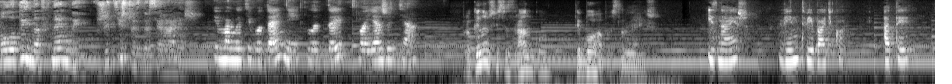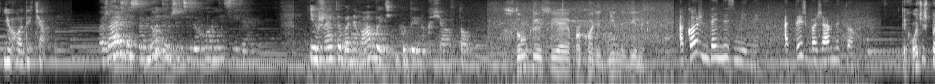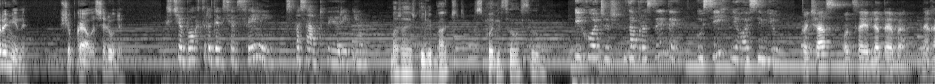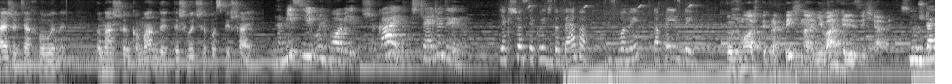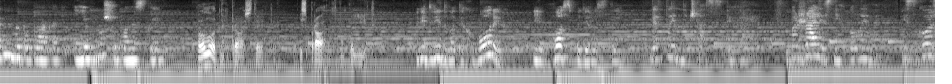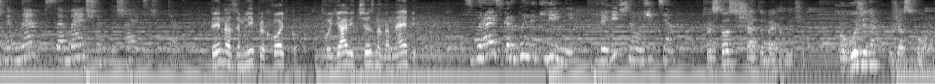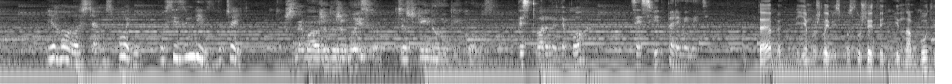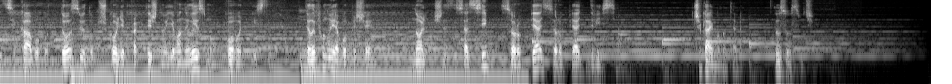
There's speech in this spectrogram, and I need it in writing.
молодий, натхненний, в житті щось досягаєш. І в марноті буденній летить твоє життя. Прокинувшися зранку, ти Бога прославляєш. І знаєш, він твій батько, а ти його дитя. Бажаєш досягнути в житті духовні цілі? І вже тебе не вабить будинок чи авто. З думкою цією проходять дні неділі. А кожен день незмінний, а ти ж бажав не то. Ти хочеш переміни, щоб каялися люди? Що Бог трудився в силі, спасав твою рідню. Бажаєш ділі бачити Господнє силу всюди. І хочеш запросити усіх в його сім'ю. То час оцей для тебе, нехай життя хвилини. До нашої команди ти швидше поспішай. На місії у Львові шукають ще людину. Якщо заклич до тебе, дзвони та приїзди. Тут зможете практично Євангелії звіщати. З нужденними поплакати і їм ношу понести. Голодних пригостити і спраглих напоїти. Відвідувати хворих і в Господі рости. Невпинно час збігає, безжалісні хвилини. І з кожним днем все менше лишається життя. Ти на землі приходько, твоя вітчизна на небі. Збирай скарби нетлінні для вічного життя. Христос ще тебе кличе. Пробудження вже скоро. І голос ще Господній по всій землі звучить. Жнива вже дуже близько, тяжкий налитий колос. Ти створений для Бога, цей світ перемінить. В тебе є можливість послужити і набути цікавого досвіду в школі практичного євангелізму Вогонь істини. Телефонуй або пиши 067 45 45 200. Чекаємо на тебе. До зустрічі!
